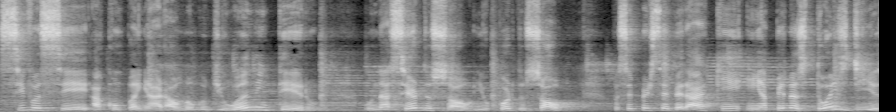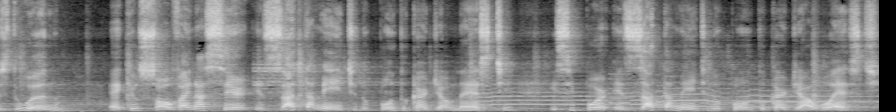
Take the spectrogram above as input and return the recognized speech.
se você acompanhar ao longo de um ano inteiro o nascer do Sol e o pôr do Sol, você perceberá que em apenas dois dias do ano é que o Sol vai nascer exatamente no ponto cardial leste e se pôr exatamente no ponto cardial oeste.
